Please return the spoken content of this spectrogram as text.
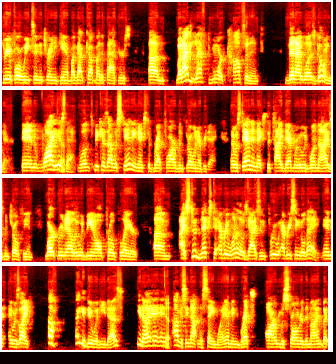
three or four weeks into training camp. I got cut by the Packers. Um, but I left more confident than I was going there. And why is that? Well, it's because I was standing next to Brett Favre and throwing every day. And I was standing next to Ty Detmer, who had won the Heisman Trophy, and Mark Brunell, who would be an all pro player. Um, I stood next to every one of those guys and threw every single day. And it was like, oh, I can do what he does. You know, and, yep. obviously not in the same way. I mean, Brett's arm was stronger than mine, but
